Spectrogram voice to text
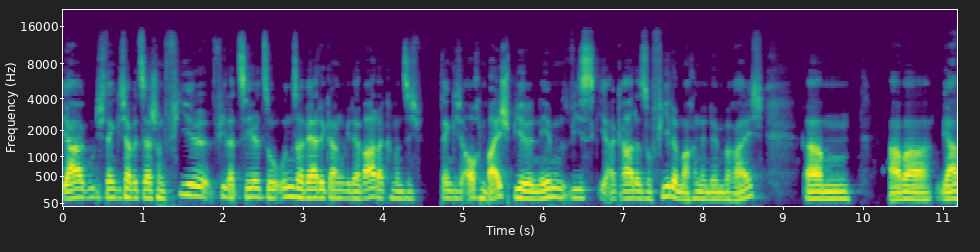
ja, gut, ich denke, ich habe jetzt ja schon viel, viel erzählt, so unser Werdegang, wie der war. Da kann man sich, denke ich, auch ein Beispiel nehmen, wie es ja gerade so viele machen in dem Bereich. Ähm, aber ja,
